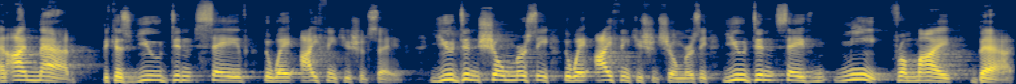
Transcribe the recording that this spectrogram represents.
And I'm mad because you didn't save the way I think you should save. You didn't show mercy the way I think you should show mercy. You didn't save me from my bad.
